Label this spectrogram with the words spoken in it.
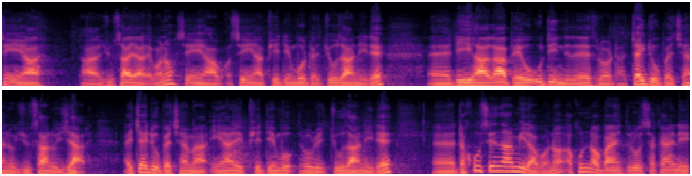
ဆင်အားဒါယူဆရတယ်ပေါ့နော်ဆင်အားပေါ့ဆင်အားဖြည့်တင်းဖို့အတွက်စူးစမ်းနေတယ်အဲဒီဟာကဘယ်ကိုဥတည်နေလဲဆိုတော့ဒါကြိုက်တူဘက်ချမ်းလို့ယူဆလို့ရတယ် အဲကြိုက်တူဘက်ချမ်းမှာအင်အားတွေဖြည့်တင်းဖို့တို့တွေစူးစမ်းနေတယ်အဲတခုစဉ်းစားမိတာပေါ့နော်အခုနောက်ပိုင်းတို့စကန်တွေ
